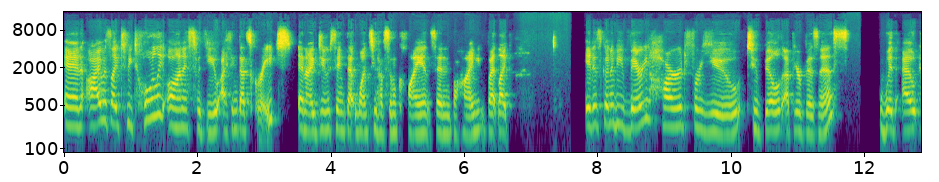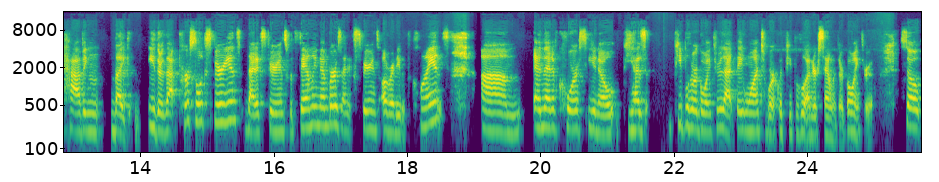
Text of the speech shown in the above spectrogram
And i was like to be totally honest with you i think that's great. And i do think that once you have some clients and behind you but like it is going to be very hard for you to build up your business without having like either that personal experience that experience with family members that experience already with clients. Um, and then of course you know because people who are going through that they want to work with people who understand what they're going through. So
